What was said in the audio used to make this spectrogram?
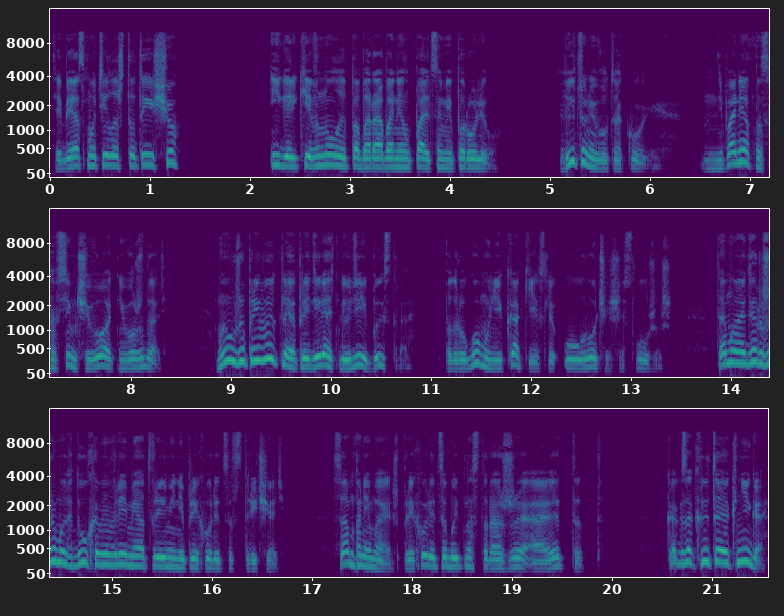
Тебя смутило что-то еще? Игорь кивнул и побарабанил пальцами по рулю. Вид у него такой, Непонятно совсем, чего от него ждать. Мы уже привыкли определять людей быстро. По-другому никак, если у урочища служишь. Там и одержимых духами время от времени приходится встречать. Сам понимаешь, приходится быть настороже, а этот... Как закрытая книга.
